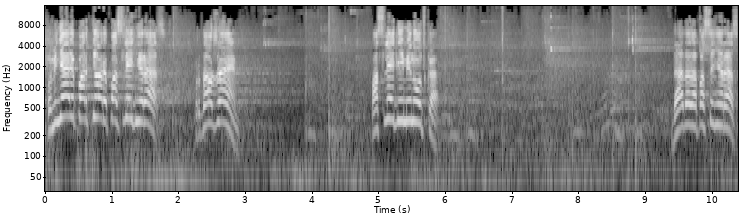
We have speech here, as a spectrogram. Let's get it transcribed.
Поменяли партнеры последний раз. Продолжаем. Последняя минутка. Да-да-да, последний раз.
